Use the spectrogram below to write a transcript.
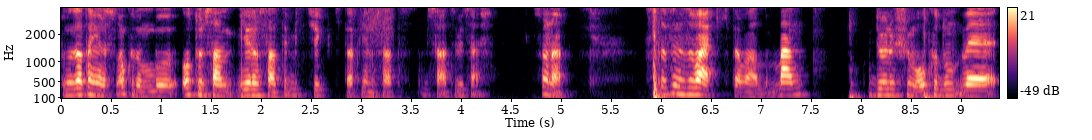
Bunu zaten yarısını okudum. Bu otursam yarım saatte bitecek bir kitap. Yarım saat, bir saati biter. Sonra Stephen Zweig kitabı aldım. Ben dönüşümü okudum ve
